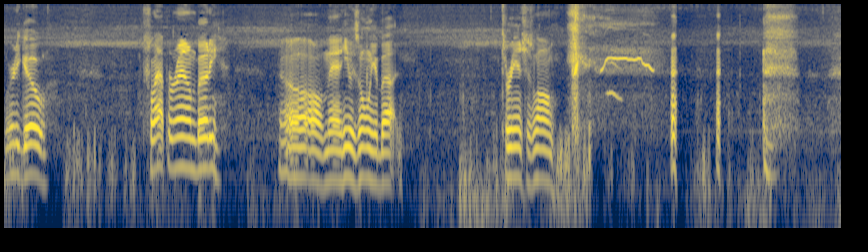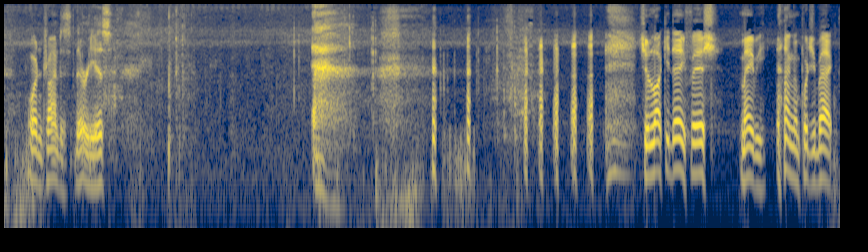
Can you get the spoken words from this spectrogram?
Where'd he go? Flap around, buddy. Oh man, he was only about three inches long. Wasn't trying to, there he is. It's your lucky day, fish. Maybe. I'm gonna put you back.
